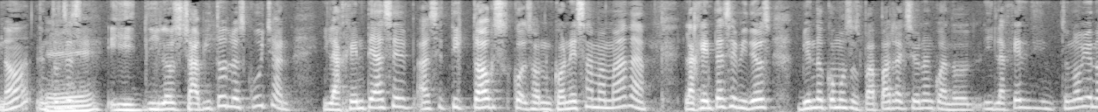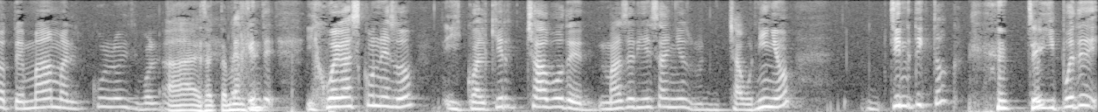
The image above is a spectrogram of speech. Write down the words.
¿no? Entonces, Eh. y, y los chavitos lo escuchan. Y la gente hace, hace TikToks con, son- con esa mamada. La gente hace videos viendo cómo sus papás reaccionan cuando. Y la gente, tu novio no te mama el culo. Y Ah, la exactamente. gente. Y juegas con eso. Y cualquier chavo de más de 10 años, chavo niño, tiene TikTok. Sí. Y puede,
